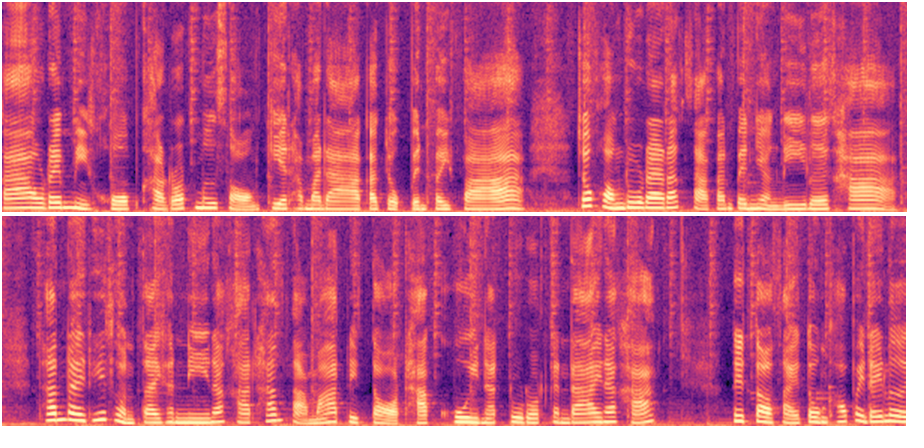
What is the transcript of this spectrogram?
69 เล่มมีครบค่ะ รถมือ 2 เกียร์ธรรมดากระจกเป็นไฟฟ้า เจ้าของดูแลรักษากันเป็นอย่างดีเลยค่ะ ท่านใดที่สนใจคันนี้นะคะ ท่านสามารถติดต่อทักคุยนัดดูรถกันได้นะคะ ติดต่อสายตรงเข้าไปได้เลย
